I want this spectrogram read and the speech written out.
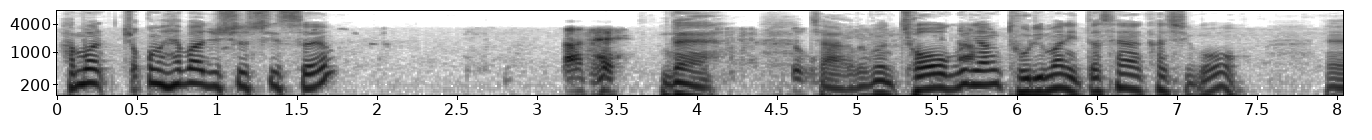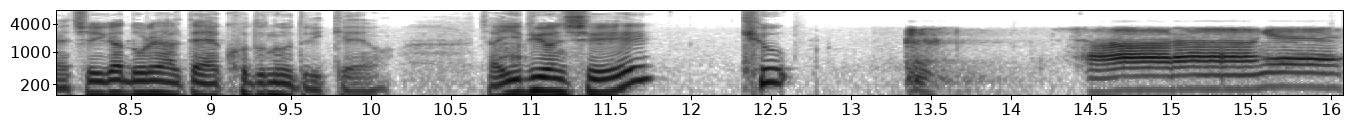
한번 조금 해봐 주실 수 있어요? 아, 네. 네. 또- 자, 그러면 저 그냥 둘이만 있다 생각하시고, 예, 저희가 노래할 때 에코도 넣어드릴게요. 자, 이두현 씨, 큐. 사랑의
